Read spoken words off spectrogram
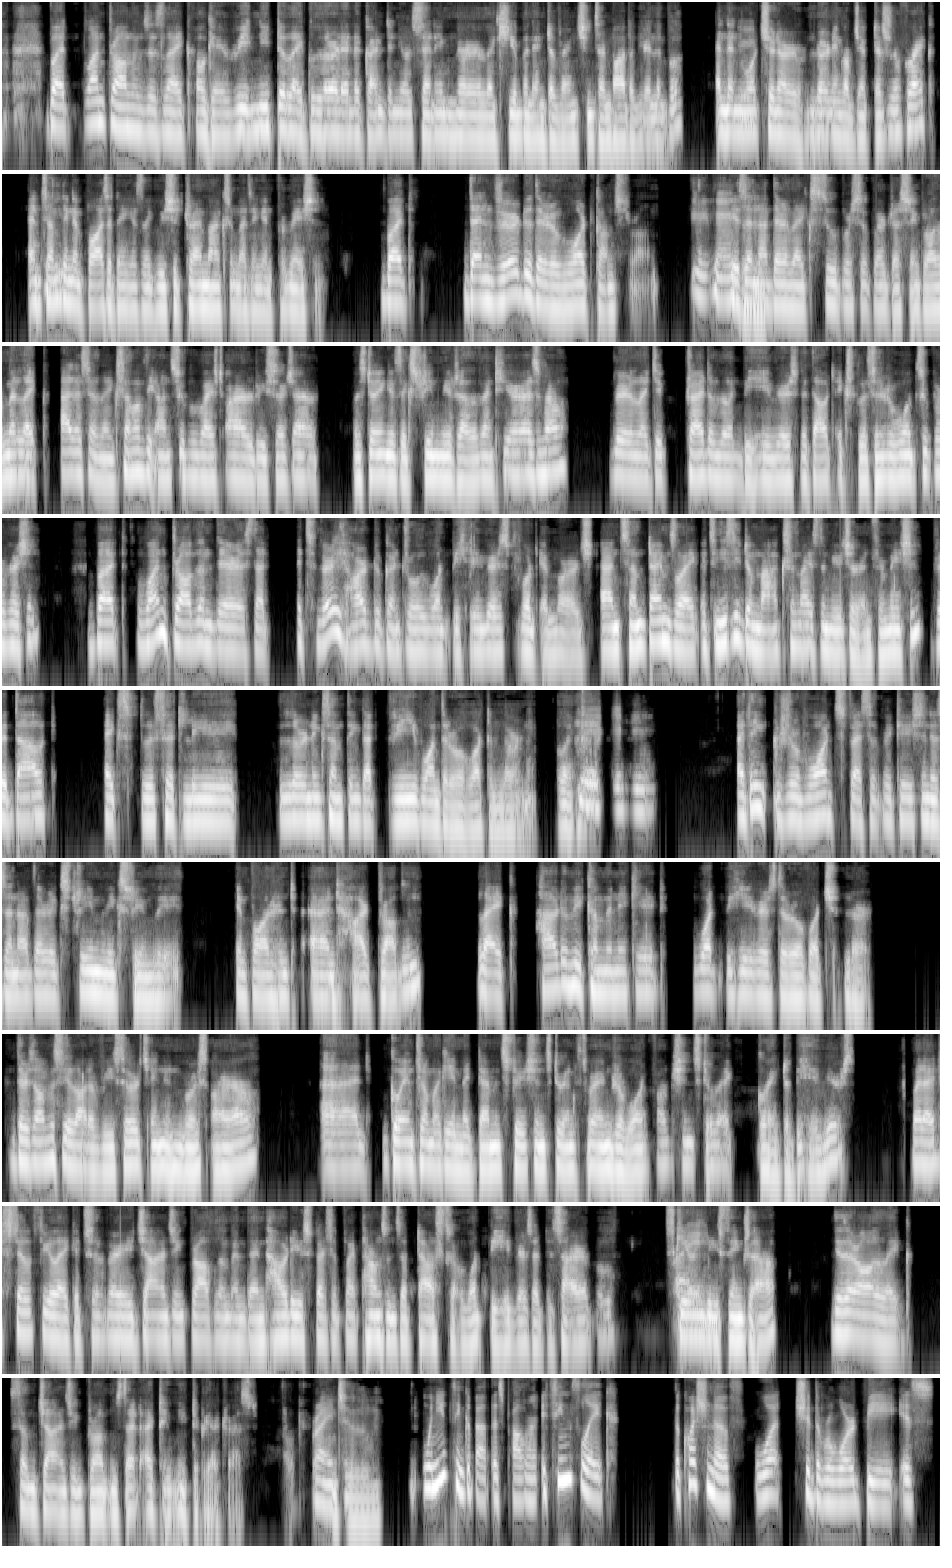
but one problem is like okay, we need to like learn in a continuous setting where like human interventions are not available, and then mm-hmm. what should our learning objectives look like? And mm-hmm. something I'm positing is like we should try maximizing information, but then where do the reward comes from? Mm-hmm. Is another like super super interesting problem, and like as I said, like some of the unsupervised R research I was doing is extremely relevant here as well where like you try to learn behaviors without explicit reward supervision. But one problem there is that it's very hard to control what behaviors would emerge. And sometimes like it's easy to maximize the mutual information without explicitly learning something that we want the robot to learn. Like mm-hmm. I think reward specification is another extremely, extremely important and hard problem. Like how do we communicate what behaviors the robot should learn. There's obviously a lot of research in inverse RL and going from again like demonstrations to inferring reward functions to like going to behaviors. But I still feel like it's a very challenging problem. And then how do you specify thousands of tasks on what behaviors are desirable? Scaling right. these things up. These are all like some challenging problems that I think need to be addressed. Right. Mm-hmm. When you think about this problem, it seems like the question of what should the reward be is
